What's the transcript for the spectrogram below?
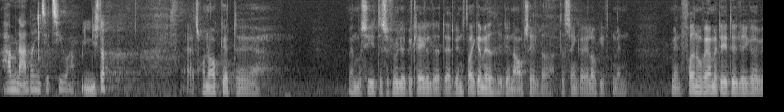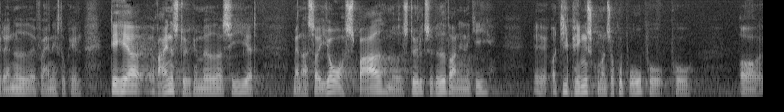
har man andre initiativer? Minister? Jeg tror nok, at øh, man må sige, at det selvfølgelig er beklageligt, at, at Venstre ikke er med i den aftale, der, der sænker elafgiften, men, men fred nu være med det, det ligger jo i et andet øh, forhandlingslokal. Det her regnestykke med at sige, at man har så i år sparet noget støtte til vedvarende energi, øh, og de penge skulle man så kunne bruge på, på at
